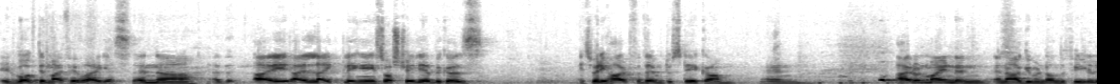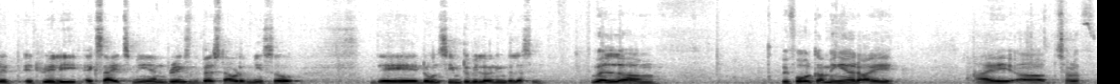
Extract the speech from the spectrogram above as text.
it worked in my favor, I guess. And uh, I, I like playing against Australia because it's very hard for them to stay calm, and I don't mind an, an argument on the field. It, it really excites me and brings the best out of me. So they don't seem to be learning the lesson. Well, um, before coming here, I I uh, sort of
